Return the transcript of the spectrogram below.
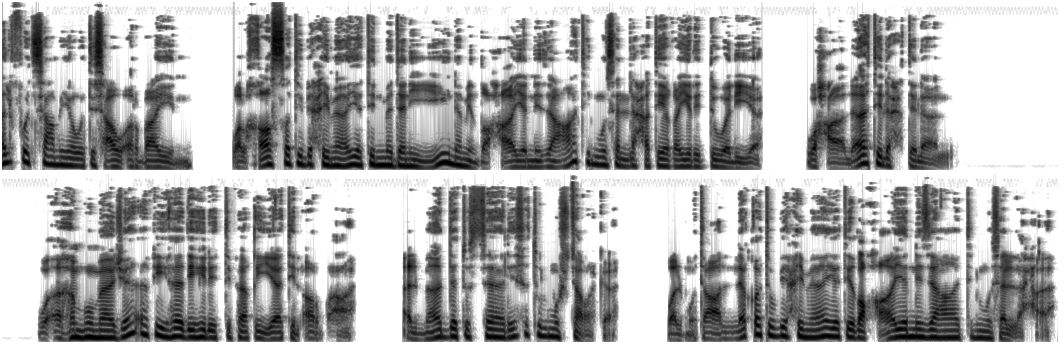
1949 والخاصة بحماية المدنيين من ضحايا النزاعات المسلحة غير الدولية وحالات الاحتلال. وأهم ما جاء في هذه الاتفاقيات الأربعة المادة الثالثة المشتركة والمتعلقة بحماية ضحايا النزاعات المسلحة.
